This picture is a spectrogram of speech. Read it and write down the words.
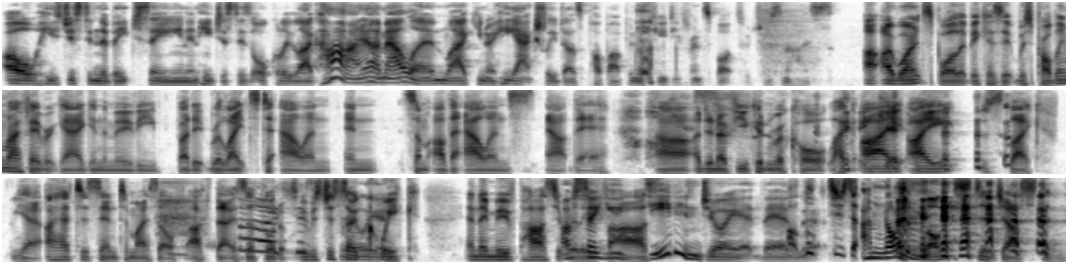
oh, he's just in the beach scene and he just is awkwardly like, hi, I'm Alan. Like, you know, he actually does pop up in a few different spots, which was nice. I, I won't spoil it because it was probably my favorite gag in the movie, but it relates to Alan and some other Allens out there. Uh, I don't know if you can recall. Like I, I was like, yeah, I had to send to myself after that because I Oh, thought it, it was just just so quick, and they moved past it Oh, really so fast. you did enjoy it then. Oh, look, just I'm not a monster, Justin.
